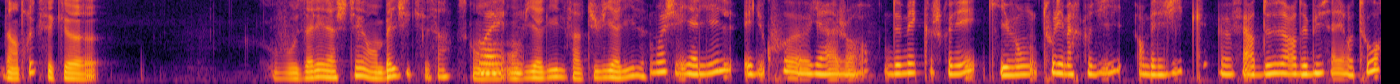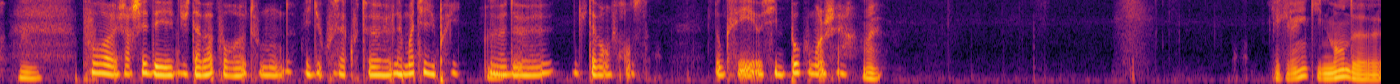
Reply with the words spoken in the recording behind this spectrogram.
d'un truc, c'est que vous allez l'acheter en Belgique, c'est ça? Parce qu'on Ouais. on vit à Lille, enfin tu vis à Lille. Moi, je vis à Lille, et du coup, euh, il y a genre deux mecs que je connais qui vont tous les mercredis en Belgique euh, faire deux heures de bus aller-retour Hmm. pour euh, chercher des, du tabac pour tout le monde. Et du coup, ça coûte la moitié du prix Hmm. de, du tabac en France. Donc, c'est aussi beaucoup moins cher. Il y a quelqu'un qui demande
